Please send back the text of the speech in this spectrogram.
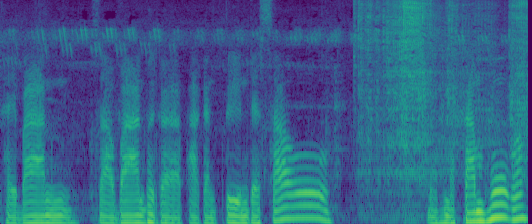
ไทยบ้านสาวบ้านเพื่อก็พากันตื่นแต่เช้ามาตำฮูกเนาะ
